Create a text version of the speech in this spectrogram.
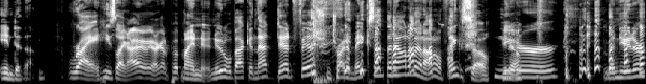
into them Right. He's like, I, I got to put my noodle back in that dead fish and try to make something out of it. I don't think so. Neuter my neuter.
